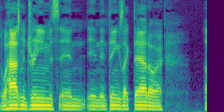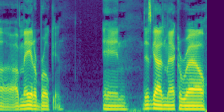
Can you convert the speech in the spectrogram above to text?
where Heisman dreams and, and and things like that are are made or broken, and this guy's Matt Corral.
